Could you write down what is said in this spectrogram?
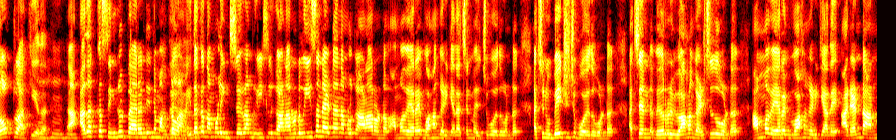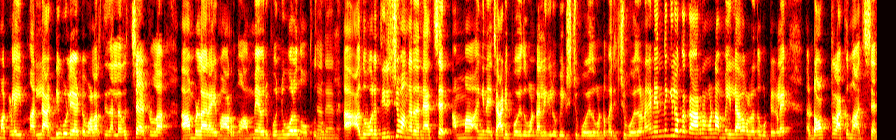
ഡോക്ടറാക്കിയത് അതൊക്കെ സിംഗിൾ പാരന്റിന്റെ മക്കളാണ്. ഇതൊക്കെ നമ്മൾ ഇൻസ്റ്റാഗ്രാം റീൽസിൽ കാണാറുണ്ട്. റീസെന്റ് ആയിട്ട് തന്നെ നമ്മൾ കാണാറുണ്ട്. അമ്മ വേറെ വിവാഹം കഴിക്കാതെ അച്ഛൻ മരിച്ചു പോയതുകൊണ്ട് അച്ഛൻ ഉപേക്ഷിച്ചു പോയതുകൊണ്ട്. അച്ഛൻ വേറൊരു വിവാഹം കഴിച്ചതുകൊണ്ട് അമ്മ വേറെ വിവാഹം കഴിക്കാതെ ആ രണ്ട് ആൺമക്കളെയും നല്ല അടിപൊളിയായിട്ട് വളർത്തി നല്ല റിച്ച് ആയിട്ടുള്ള ആമ്പിള്ളാരായി മാറുന്നു. അമ്മയെ അവർ പൊന്നുപോലെ നോക്കുന്നു. അതുപോലെ തിരിച്ചും അങ്ങനെ തന്നെ അച്ഛൻ അമ്മ ഇങ്ങനെ ചാടിപ്പോയത് കൊണ്ട് അല്ലെങ്കിൽ ഉപേക്ഷിച്ചു പോയത് കൊണ്ട് മരിച്ചു പോയത് കൊണ്ട് അങ്ങനെ എന്തെങ്കിലുമൊക്കെ കാരണം കൊണ്ട് അമ്മ ഇല്ലാതെ വളരുന്ന കുട്ടികളെ ഡോക്ടറാക്കുന്ന അച്ഛൻ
